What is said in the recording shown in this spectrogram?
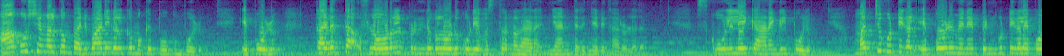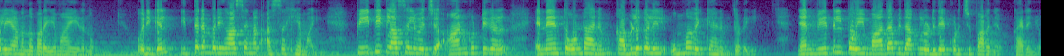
ആഘോഷങ്ങൾക്കും പരിപാടികൾക്കും ഒക്കെ പോകുമ്പോഴും എപ്പോഴും കടുത്ത ഫ്ലോറൽ പ്രിന്റുകളോട് കൂടിയ വസ്ത്രങ്ങളാണ് ഞാൻ തിരഞ്ഞെടുക്കാറുള്ളത്. സ്കൂളിലേക്കാണെങ്കിൽ പോലും മറ്റു കുട്ടികൾ എപ്പോഴും എന്നെ പെൺകുട്ടികളെ പോലെയാണെന്ന് പറയുമായിരുന്നു. ഒരിക്കൽ ഇത്തരം പരിഹാസങ്ങൾ അസഹ്യമായി. പി ടി ക്ലാസ്സിൽ വെച്ച് ആൺകുട്ടികൾ എന്നെ തോണ്ടാനും കവിളുകളിൽ ഉമ്മ വയ്ക്കാനും തുടങ്ങി. ഞാൻ വീട്ടിൽ പോയി മാതാപിതാക്കളോട് ഇതേക്കുറിച്ച് പറഞ്ഞു കരഞ്ഞു.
